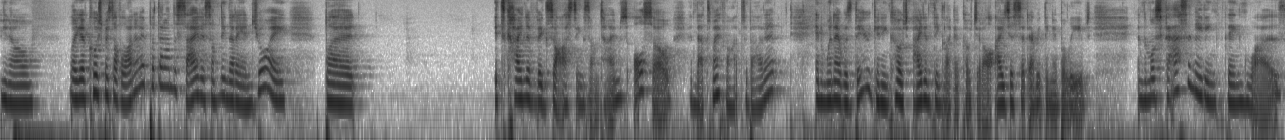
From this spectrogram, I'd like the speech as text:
you know, like I've coached myself a lot and I put that on the side as something that I enjoy, but it's kind of exhausting sometimes also. And that's my thoughts about it. And when I was there getting coached, I didn't think like a coach at all. I just said everything I believed. And the most fascinating thing was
